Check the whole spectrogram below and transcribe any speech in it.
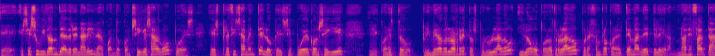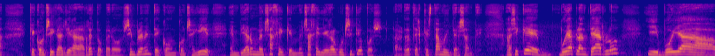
eh, ese subidón de adrenalina cuando consigues algo, pues es precisamente lo que se puede conseguir eh, con esto, primero de los retos por un lado y luego por otro lado, por ejemplo, con el tema de Telegram. No hace falta que consigas llegar al reto, pero simplemente con conseguir enviar un mensaje y que el mensaje llegue a algún sitio, pues la verdad es que está muy interesante. Así que voy a plantearlo y voy a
